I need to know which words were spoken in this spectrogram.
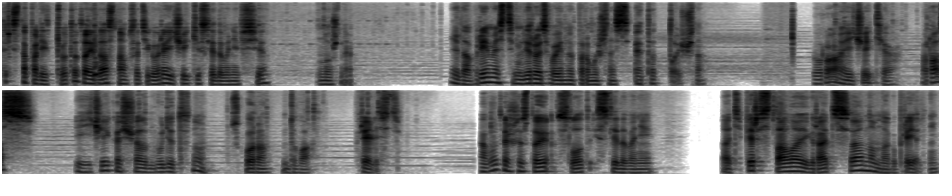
300 политики. Вот это и даст нам, кстати говоря, ячейки исследований все нужные. И да, время стимулировать военную промышленность. Это точно. Ура, ячейки. Раз. И ячейка сейчас будет, ну, скоро два. Прелесть. А вот и шестой слот исследований. А теперь стало играть намного приятней.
